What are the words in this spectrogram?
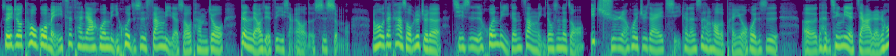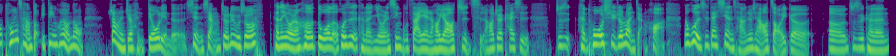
所以就透过每一次参加婚礼或者是丧礼的时候，他们就更了解自己想要的是什么。然后我在看的时候，我就觉得，其实婚礼跟葬礼都是那种一群人会聚在一起，可能是很好的朋友，或者是呃很亲密的家人。然后通常都一定会有那种让人觉得很丢脸的现象，就例如说，可能有人喝多了，或是可能有人心不在焉，然后又要致辞，然后就会开始就是很脱序，就乱讲话。那或者是在现场就想要找一个。呃，就是可能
